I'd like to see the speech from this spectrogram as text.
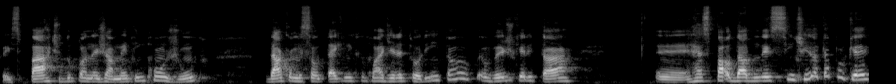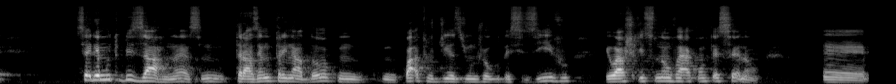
Fez parte do planejamento em conjunto da comissão técnica com a diretoria, então eu, vejo que ele está é, respaldado nesse sentido, até porque seria muito bizarro, né? Assim, trazer um treinador com, com, quatro dias de um jogo decisivo. Eu acho que isso não vai acontecer, não. É,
